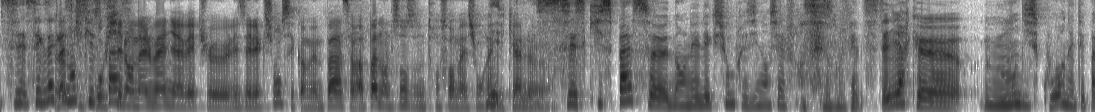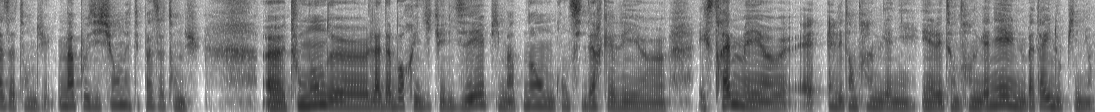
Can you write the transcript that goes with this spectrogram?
c'est exactement Là, ce, qui, se, profile en Allemagne avec euh, les élections, c'est quand même pas, ça va pas dans le sens d'une transformation radicale. Euh. C'est ce qui se passe euh, dans l'élection présidentielle française en fait. C'est-à-dire que mon discours n'était pas attendu, ma position n'était pas attendue. tout le monde l'a d'abord ridiculisée, puis maintenant on considère qu'elle est extrême, mais elle est en train de gagner. Et elle est en train de gagner une bataille d'opinion.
